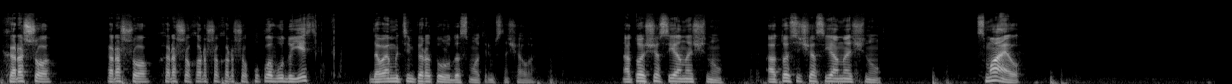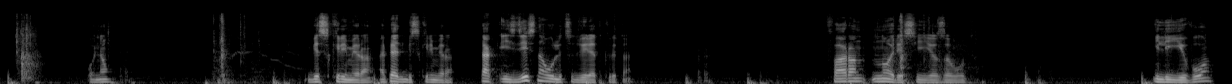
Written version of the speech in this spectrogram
Хорошо. Хорошо, хорошо, хорошо, хорошо. Кукла Вуду есть? Давай мы температуру досмотрим сначала. А то сейчас я начну. А то сейчас я начну. Смайл. Понял. Без скримера. Опять без скримера. Так, и здесь на улице дверь открыта. Фаран Норрис ее зовут. Или его.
